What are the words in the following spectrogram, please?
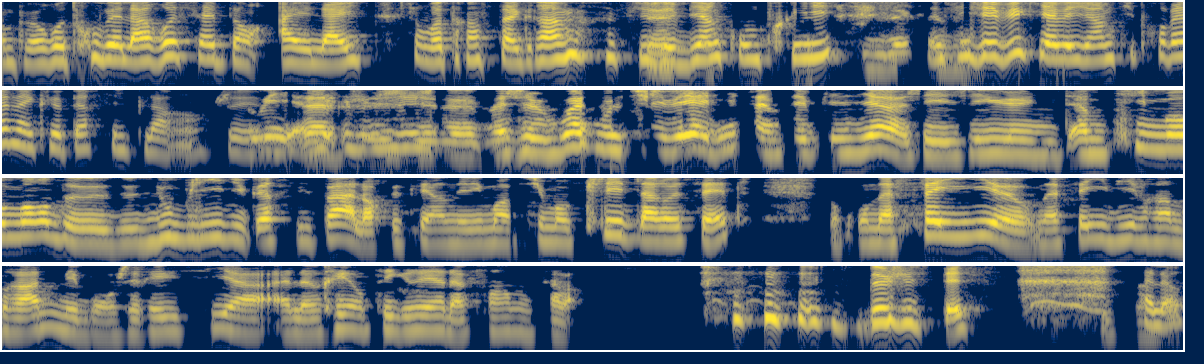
On peut retrouver la recette en highlight sur votre Instagram, si j'ai bien compris. Même si j'ai vu qu'il y avait eu un petit problème avec le persil plat. Hein. Oui, euh, bah, je, vois que vous suivez, Alice, ça me fait plaisir. J'ai eu un petit moment de d'oubli du persil plat, alors que c'est un élément absolument clé de la recette. Donc on a failli, euh, on a failli vivre un drame, mais bon, j'ai réussi à, à le réintégrer à la fin, donc ça va. de justesse. Alors,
